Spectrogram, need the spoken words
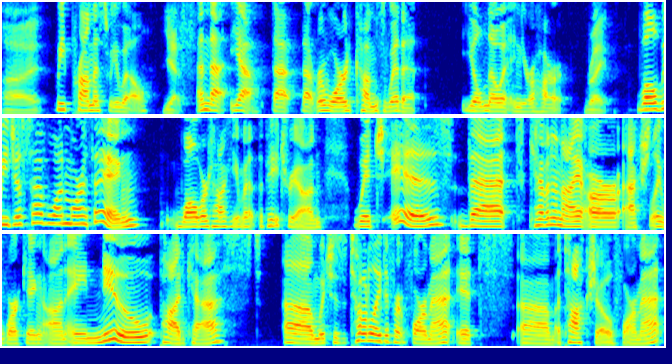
Uh, We promise we will. yes, And that yeah, that that reward comes with it. You'll know it in your heart. right. Well, we just have one more thing while we're talking about the Patreon, which is that Kevin and I are actually working on a new podcast, um, which is a totally different format. It's um, a talk show format.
